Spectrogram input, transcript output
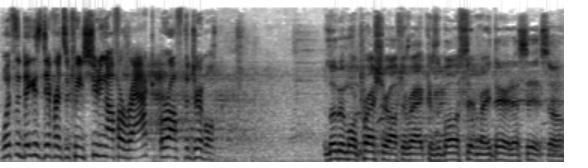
What's the biggest difference between shooting off a rack or off the dribble? A little bit more pressure off the rack because the ball's sitting right there. That's it. So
